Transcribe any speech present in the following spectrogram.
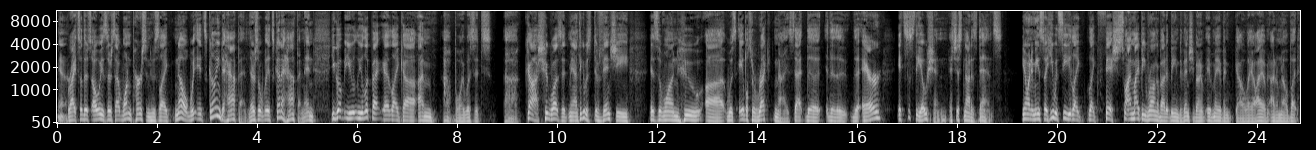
Yeah. Right. So there's always, there's that one person who's like, no, it's going to happen. There's a, it's going to happen. And you go, you, you look back at like, uh, I'm, oh boy, was it, uh, gosh, who was it, man? I think it was Da Vinci is the one who, uh, was able to recognize that the, the, the air, it's just the ocean. It's just not as dense. You know what I mean? So he would see like like fish. So I might be wrong about it being Da Vinci, but it may have been Galileo. I I don't know, but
